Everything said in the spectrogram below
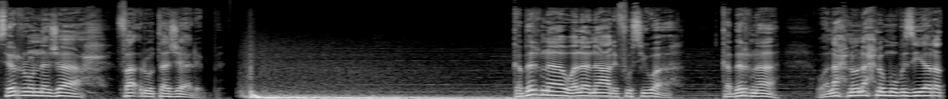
سر النجاح فأر تجارب. كبرنا ولا نعرف سواه. كبرنا ونحن نحلم بزيارة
